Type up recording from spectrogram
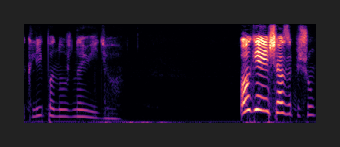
клипа нужно видео. Окей, сейчас запишу.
